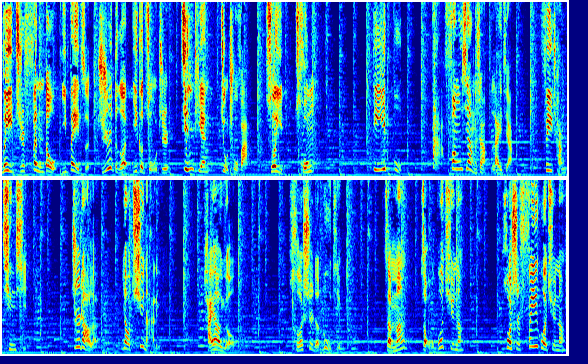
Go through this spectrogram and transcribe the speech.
为之奋斗一辈子，值得一个组织今天就出发。所以从第一步。大方向上来讲，非常清晰，知道了要去哪里，还要有合适的路径，怎么走过去呢？或是飞过去呢？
